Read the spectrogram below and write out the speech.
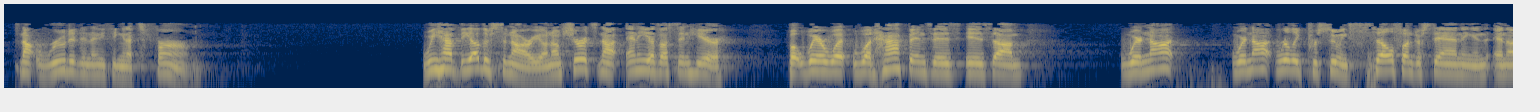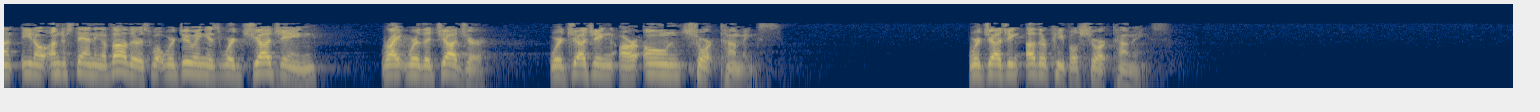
it's not rooted in anything that's firm. We have the other scenario, and I'm sure it's not any of us in here, but where what what happens is is um, we're not we're not really pursuing self understanding and, and uh, you know understanding of others. What we're doing is we're judging, right? We're the judger. We're judging our own shortcomings. We're judging other people's shortcomings.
